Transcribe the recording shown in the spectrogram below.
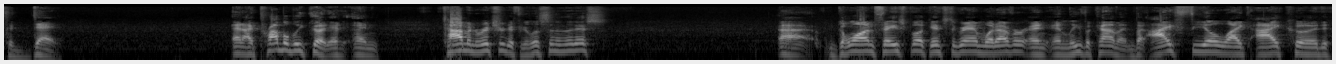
today. And I probably could. And, and Tom and Richard, if you're listening to this, uh, go on Facebook, Instagram, whatever, and, and leave a comment. But I feel like I could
